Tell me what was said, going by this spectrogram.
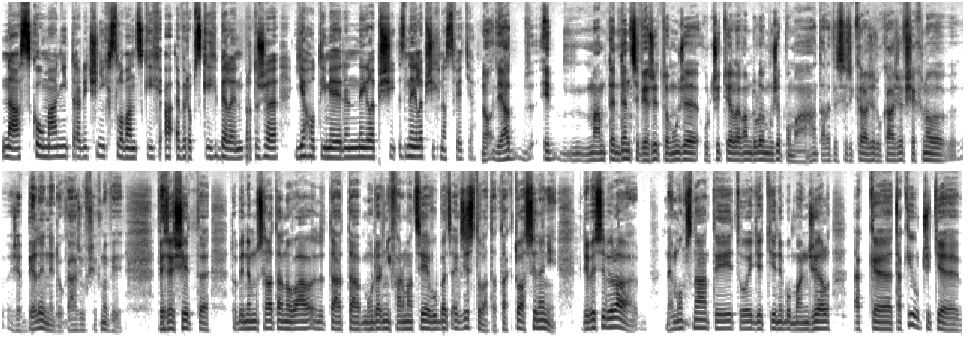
na zkoumání tradičních slovanských a evropských bylin, protože jeho tým je jeden nejlepší, z nejlepších na světě. No já i mám ten tendenci věřit tomu, že určitě levandule může pomáhat, ale ty si říkala, že dokáže všechno, že byliny dokážou všechno vy, vyřešit. To by nemusela ta nová, ta, ta moderní farmacie vůbec existovat. A tak to asi není. Kdyby si byla nemocná ty, tvoje děti nebo manžel, tak eh, taky určitě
